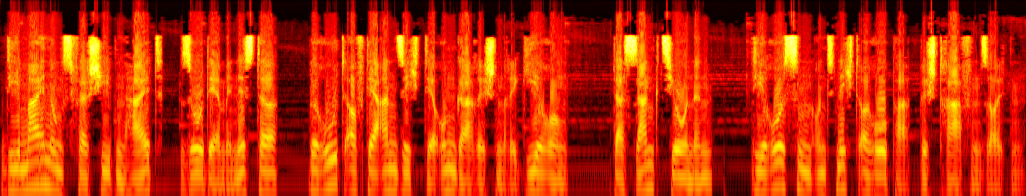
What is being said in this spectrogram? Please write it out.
Die Meinungsverschiedenheit, so der Minister, beruht auf der Ansicht der ungarischen Regierung, dass Sanktionen, die Russen und nicht Europa bestrafen sollten.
